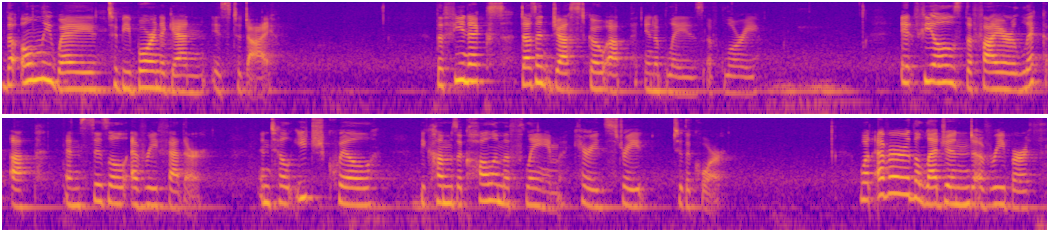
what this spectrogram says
The only way to be born again is to die. The phoenix doesn't just go up in a blaze of glory. It feels the fire lick up and sizzle every feather until each quill becomes a column of flame carried straight to the core. Whatever the legend of rebirth,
